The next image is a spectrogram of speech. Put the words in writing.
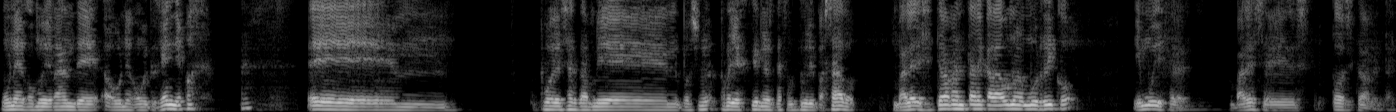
Un ego muy grande o un ego muy pequeño. Eh, puede ser también pues, proyecciones de futuro y pasado, ¿vale? El sistema mental de cada uno es muy rico y muy diferente, ¿vale? Es todo el sistema mental.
